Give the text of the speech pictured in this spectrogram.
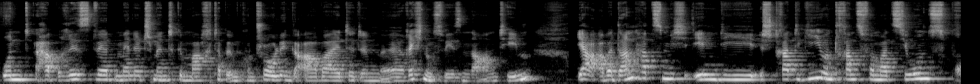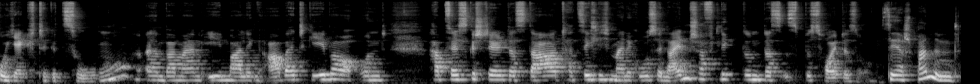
und habe Restwertmanagement gemacht, habe im Controlling gearbeitet, in äh, rechnungswesennahen Themen ja, aber dann hat's mich in die Strategie- und Transformationsprojekte gezogen äh, bei meinem ehemaligen Arbeitgeber und habe festgestellt, dass da tatsächlich meine große Leidenschaft liegt und das ist bis heute so. Sehr spannend.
